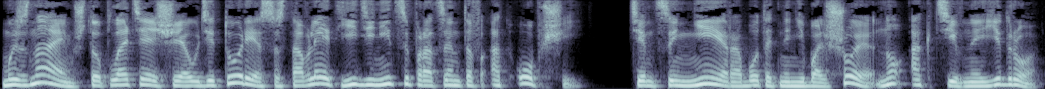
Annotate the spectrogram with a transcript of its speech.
мы знаем, что платящая аудитория составляет единицы процентов от общей. Тем ценнее работать на небольшое, но активное ядро.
